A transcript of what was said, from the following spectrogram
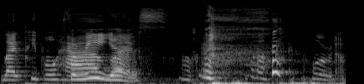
Like people have For me, like- yes. Okay. okay. What we done?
